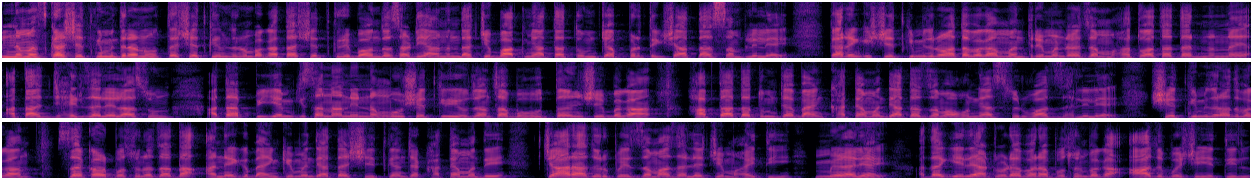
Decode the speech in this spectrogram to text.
नमस्कार शेतकरी मित्रांनो. तर शेतकरी मित्रांनो बघा आता शेतकरी बांधवासाठी आनंदाची बातमी आता तुमच्या प्रतीक्षा आता संपलेली आहे. कारण की शेतकरी मित्रांनो आता बघा मंत्रिमंडळाचा महत्त्वाचा तर निर्णय आता जाहीर झालेला असून आता पी एम किसान आणि नमो शेतकरी योजनांचा बहुतांश बघा हप्ता आता तुमच्या बँक खात्यामध्ये आता जमा होण्यास सुरुवात झालेली आहे. शेतकरी मित्रांनो आता बघा सकाळपासूनच आता अनेक बँकेमध्ये आता शेतकऱ्यांच्या खात्यामध्ये चार हजार रुपये जमा झाल्याची माहिती मिळाली आहे. आता गेल्या आठवड्याभरापासून बघा आज पैसे येतील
